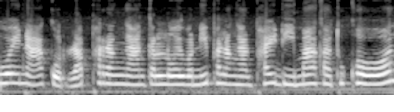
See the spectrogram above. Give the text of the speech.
ด้วยนะ กดรับพลังงานกันเลยวันนี้พลังงานไพ่ดีมากค่ะทุกคน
